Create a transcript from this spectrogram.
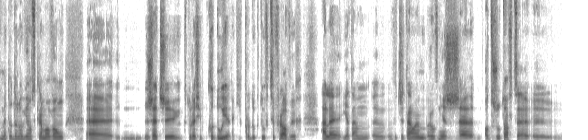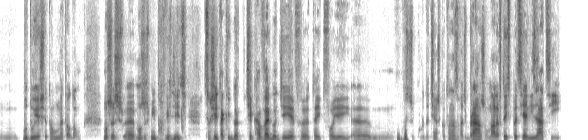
metodologią skramową e, rzeczy, które się koduje, takich produktów cyfrowych, ale ja tam e, wyczytałem również, że odrzutowce e, buduje się tą metodą. Możesz, e, możesz mi powiedzieć, co się takiego ciekawego dzieje w tej twojej, e, kurde, ciężko to nazwać branżą, no ale w tej specjalizacji.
